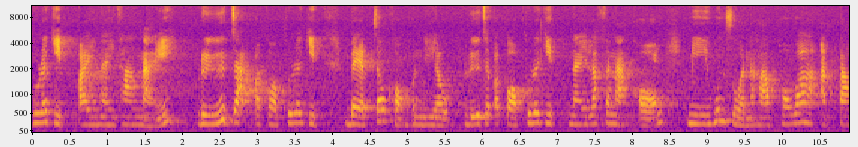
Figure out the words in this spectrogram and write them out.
ธุรกิจไปในทางไหน หรือจะประกอบธุรกิจแบบเจ้าของคนเดียว หรือจะประกอบธุรกิจในลักษณะของมีหุ้นส่วนนะคะ เพราะว่าอัตรา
